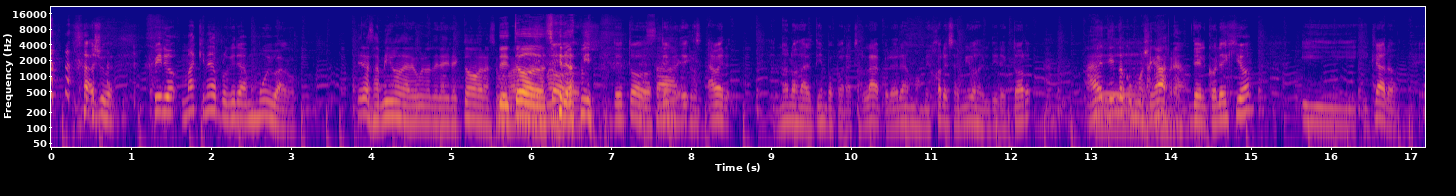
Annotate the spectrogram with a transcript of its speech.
Ayuda. Pero más que nada porque era muy vago. Eras amigo de alguno de la directora, De todos. era Todos, de todos. Ten- eh, a ver, no nos da el tiempo para charlar, pero éramos mejores amigos del director Ah, entiendo Eh, cómo está llegaste. del colegio. Y, y claro, eh,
